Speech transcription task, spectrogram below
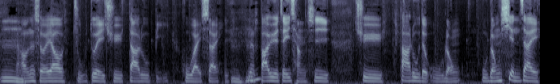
嗯。然后那时候要组队去大陆比户外赛。嗯。那八月这一场是去大陆的武隆，武隆县在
